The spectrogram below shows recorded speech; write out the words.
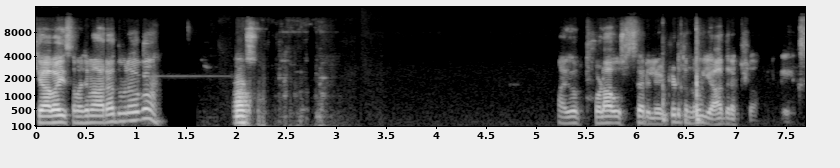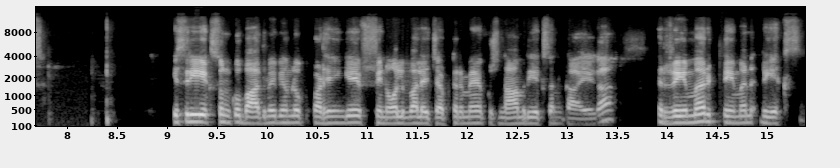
क्या भाई समझ में आ रहा है तुम लोगों को? हाँ आई होप थोड़ा उससे रिलेटेड तुम लोग याद रख लो। इस रिएक्शन को बाद में भी हम लोग पढ़ेंगे। फिनॉल वाले चैप्टर में कुछ नाम रिएक्शन का आएगा। Reimer Tiemann reaction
